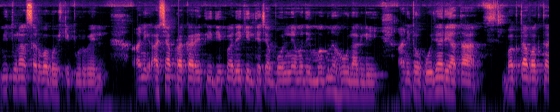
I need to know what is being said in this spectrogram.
मी तुला सर्व गोष्टी पुरवेल. आणि अशा प्रकारे ती दीपा देखील त्याच्या बोलण्यामध्ये मग्न होऊ लागली. आणि तो पुजारी आता बघता बघता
